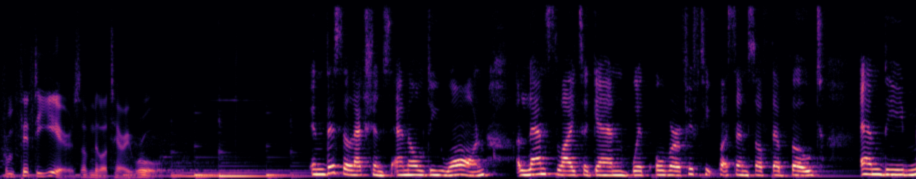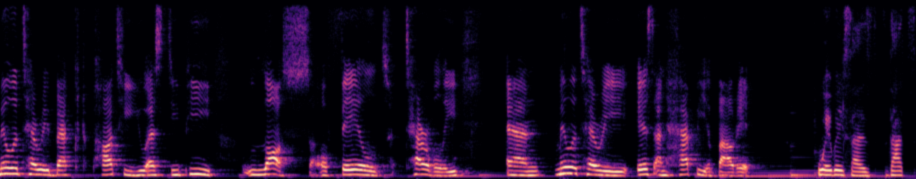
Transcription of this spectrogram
from 50 years of military rule. In these elections, NLD won a landslide again with over 50% of the vote, and the military backed party USDP lost or failed terribly and military is unhappy about it. Wai Wai says that's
